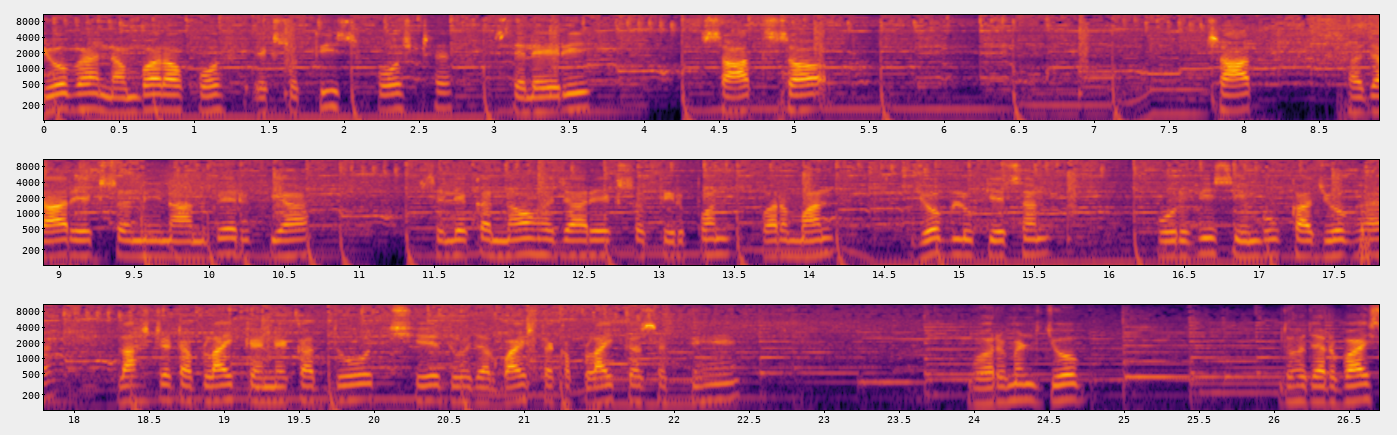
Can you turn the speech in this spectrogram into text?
जॉब है। नंबर ऑफ़ पोस्ट 130 पोस्ट है। सैलरी सात सौ सात हज़ार एक सौ निन्यानवे रुपया से लेकर नौ हज़ार एक सौ तिरपन पर मंथ जॉब लोकेशन, पूर्वी सिंबू का जॉब है। लास्ट डेट अप्लाई करने का दो छः दो हज़ार बाईस तक अप्लाई कर सकते हैं। Government job 2022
